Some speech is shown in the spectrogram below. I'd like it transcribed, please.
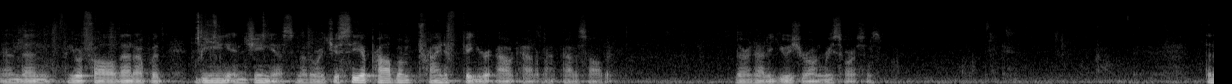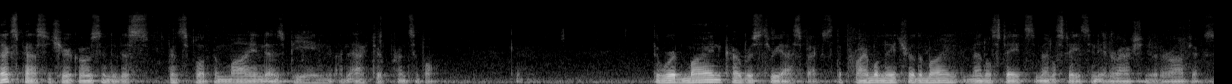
And then he would follow that up with being ingenious. In other words, you see a problem, try to figure out how to, how to solve it. Learn how to use your own resources. The next passage here goes into this principle of the mind as being an active principle. The word mind covers three aspects the primal nature of the mind, mental states, mental states in interaction with other objects.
